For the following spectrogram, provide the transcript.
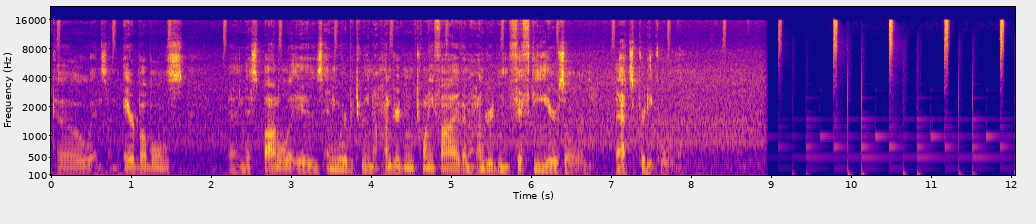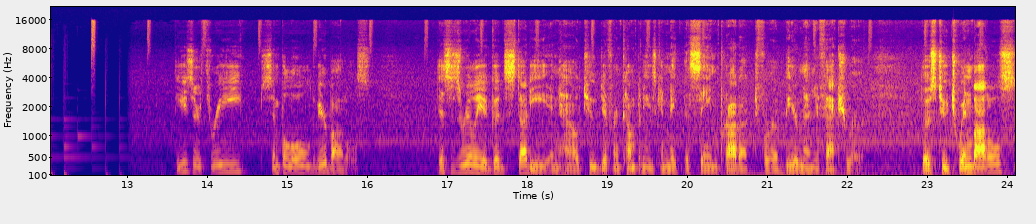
Co. and some air bubbles. And this bottle is anywhere between 125 and 150 years old. That's pretty cool. These are three simple old beer bottles. This is really a good study in how two different companies can make the same product for a beer manufacturer. Those two twin bottles,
